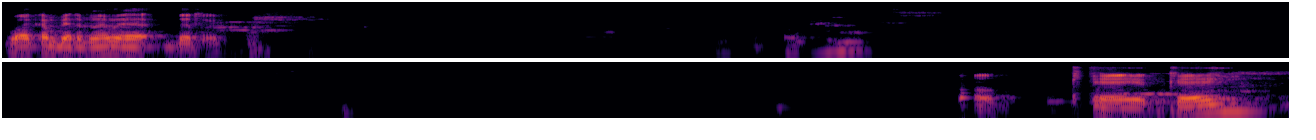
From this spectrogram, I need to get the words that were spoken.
Voy a cambiarme de, de red. Ok, ok.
